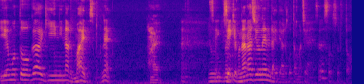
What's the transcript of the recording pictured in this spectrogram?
家元が議員になる前ですもんね、はい。ええ。40 1970年代であることは間違いないですよねそうすると、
